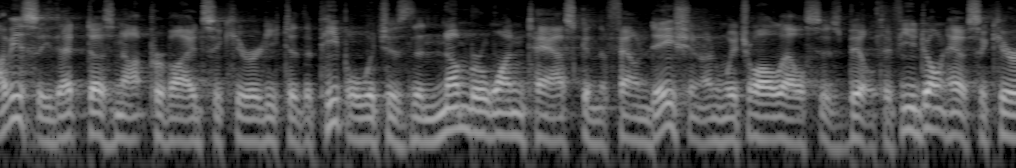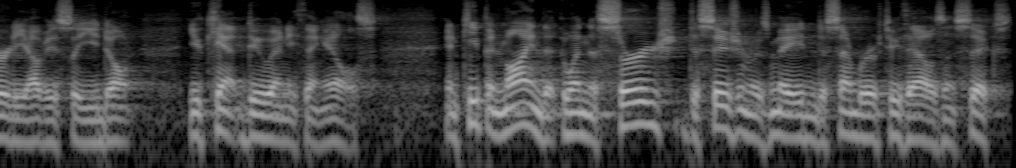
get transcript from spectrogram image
Obviously, that does not provide security to the people, which is the number one task and the foundation on which all else is built. If you don't have security, obviously you don't, you can't do anything else. And keep in mind that when the surge decision was made in December of 2006,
